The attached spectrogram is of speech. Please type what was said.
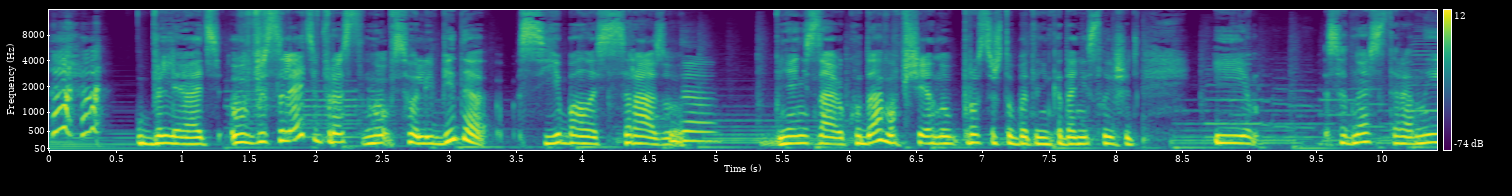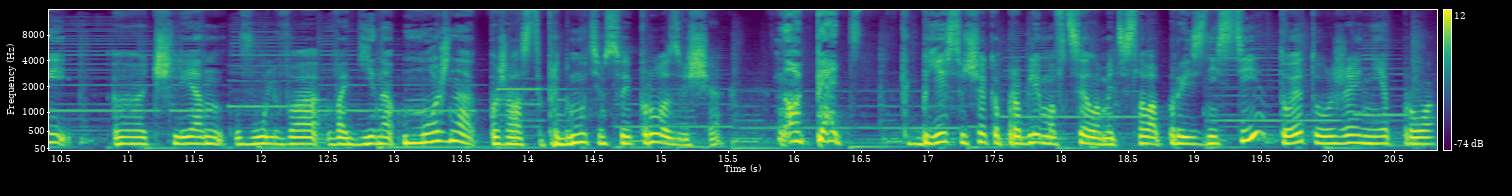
Блять, вы представляете просто, ну все, либидо съебалась сразу Да. я не знаю, куда вообще, ну просто чтобы это никогда не слышать. И с одной стороны, э, член, вульва, вагина, можно, пожалуйста, придумать им свои прозвища. Но опять, как бы если у человека проблема в целом эти слова произнести, то это уже не про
